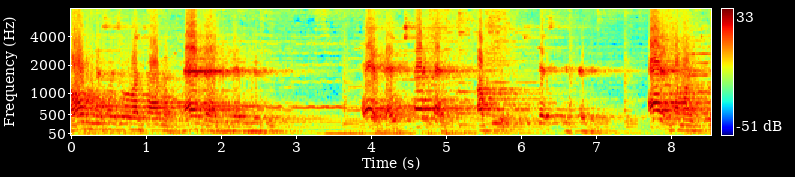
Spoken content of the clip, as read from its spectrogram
son mesajı olacağını nereden bilebilirdi? Evden çıkarken kapıyı iki kez kilitledi. Her zamanki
